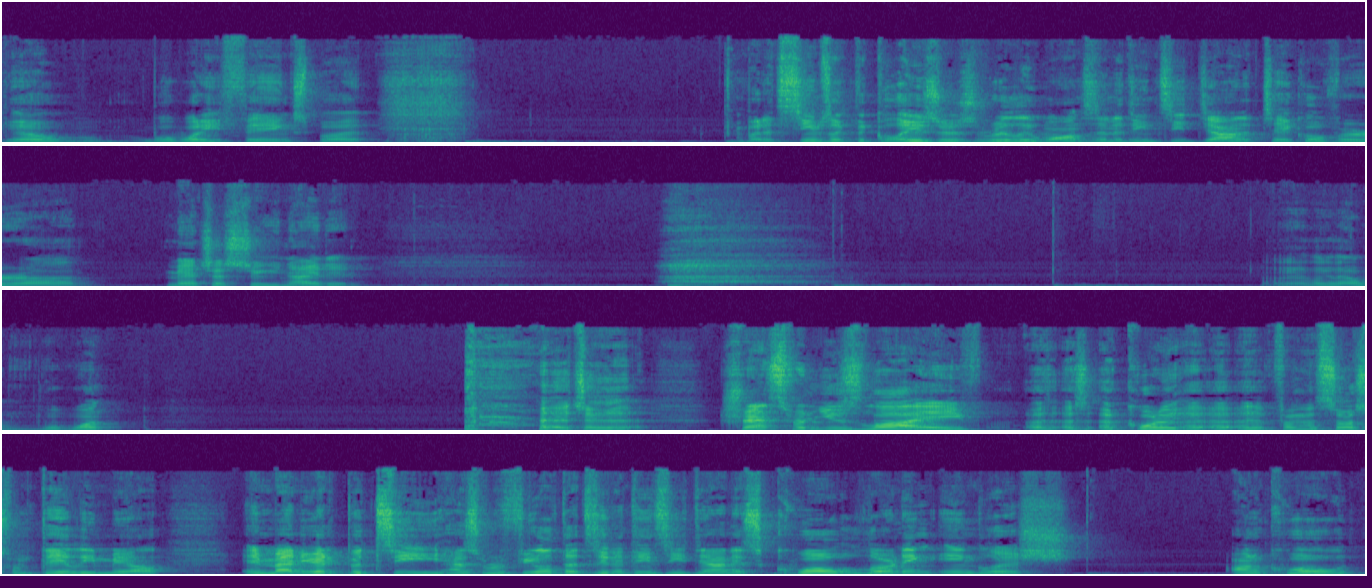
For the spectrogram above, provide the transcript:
you know, what he thinks. But but it seems like the Glazers really want Zinedine Zidane to take over uh, Manchester United. okay, look at that one. Transfer News Live, according uh, from the source from Daily Mail, Emmanuel Petit has revealed that Zinedine Zidane is quote learning English, unquote,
